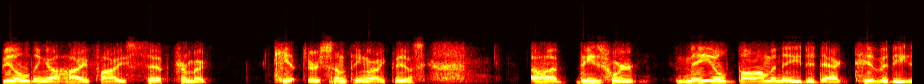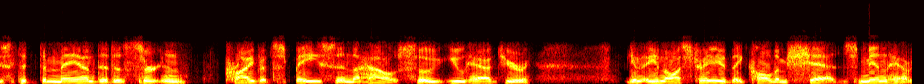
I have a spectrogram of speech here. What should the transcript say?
building a hi-fi set from a kit or something like this. Uh, these were male-dominated activities that demanded a certain private space in the house. So you had your, in, in Australia, they call them sheds. Men have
